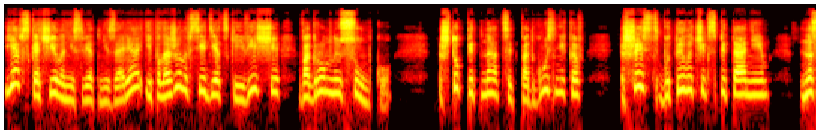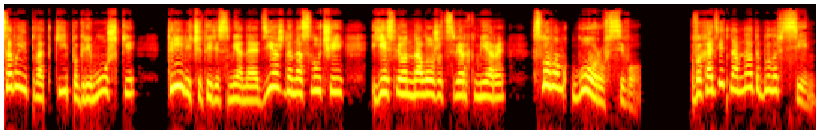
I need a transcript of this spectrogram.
Я вскочила ни свет ни заря и положила все детские вещи в огромную сумку. Штук пятнадцать подгузников, шесть бутылочек с питанием, носовые платки, погремушки, три или четыре смены одежды на случай, если он наложит сверх меры, словом, гору всего. Выходить нам надо было в семь.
